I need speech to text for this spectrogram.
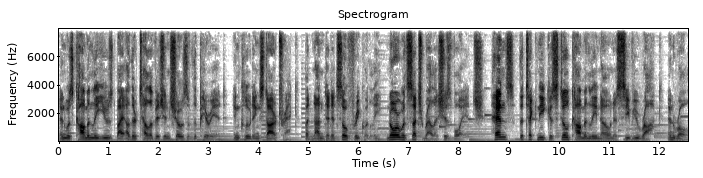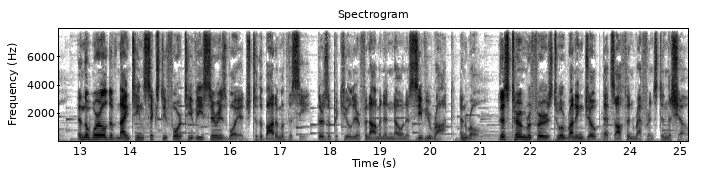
and was commonly used by other television shows of the period, including Star Trek, but none did it so frequently, nor with such relish as Voyage. Hence, the technique is still commonly known as Seaview Rock and Roll. In the world of 1964 TV series Voyage to the Bottom of the Sea, there's a peculiar phenomenon known as Seaview Rock and Roll. This term refers to a running joke that's often referenced in the show.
